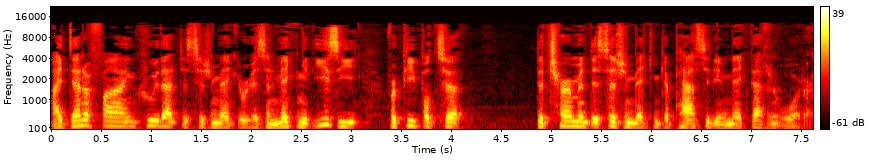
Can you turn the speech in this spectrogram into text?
identifying who that decision maker is and making it easy for people to determine decision making capacity and make that in order.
